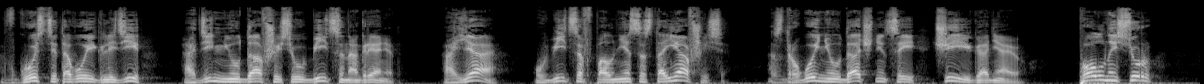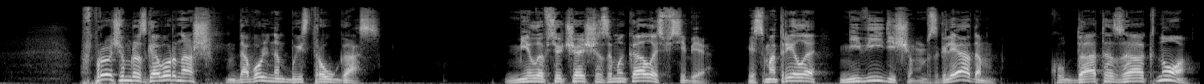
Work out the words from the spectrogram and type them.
В гости того и гляди, один неудавшийся убийца нагрянет, а я — убийца вполне состоявшийся с другой неудачницей чьи гоняю. Полный сюр... Впрочем, разговор наш довольно быстро угас. Мила все чаще замыкалась в себе и смотрела невидящим взглядом куда-то за окно,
